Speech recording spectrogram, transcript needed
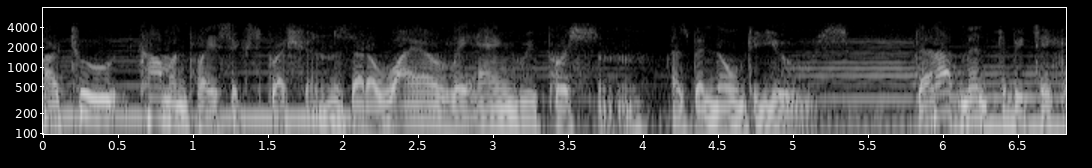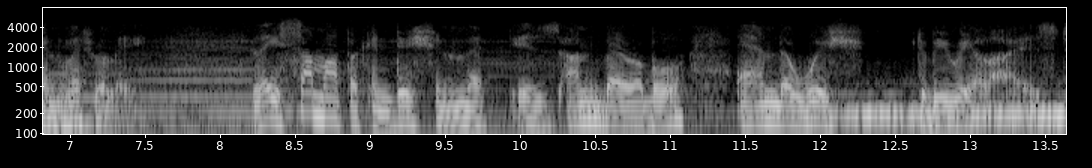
are two commonplace expressions that a wildly angry person has been known to use. They're not meant to be taken literally. They sum up a condition that is unbearable and a wish to be realized.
